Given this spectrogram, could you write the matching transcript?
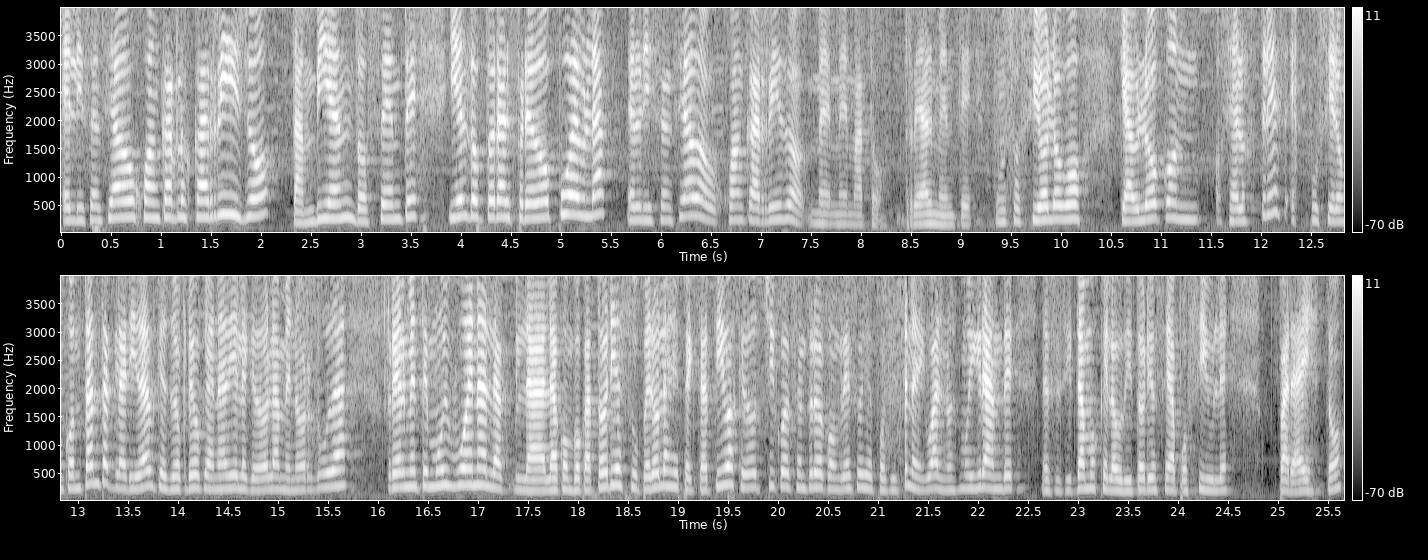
el licenciado Juan Carlos Carrillo, también docente, y el doctor Alfredo Puebla. El licenciado Juan Carrillo me, me mató, realmente. Un sociólogo que habló con, o sea, los tres expusieron con tanta claridad que yo creo que a nadie le quedó la menor duda. Realmente muy buena la, la- la convocatoria, superó las expectativas, quedó chico el Centro de Congresos y Exposiciones, igual no es muy grande, necesitamos que el auditorio sea posible para esto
